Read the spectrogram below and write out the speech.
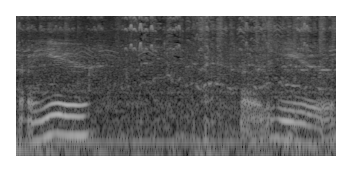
So you. So you.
